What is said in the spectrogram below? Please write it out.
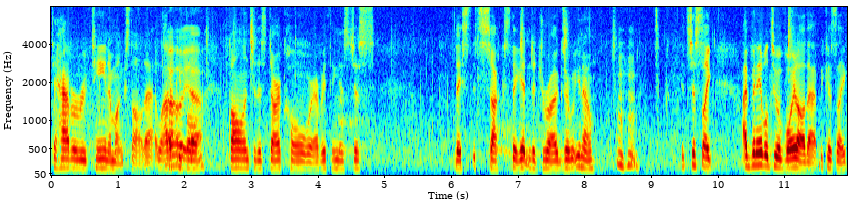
to have a routine amongst all that. A lot of Oh, people yeah. Fall into this dark hole where everything is just they it sucks. They get into drugs or, you know, Mm-hmm. it's just like I've been able to avoid all that because like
